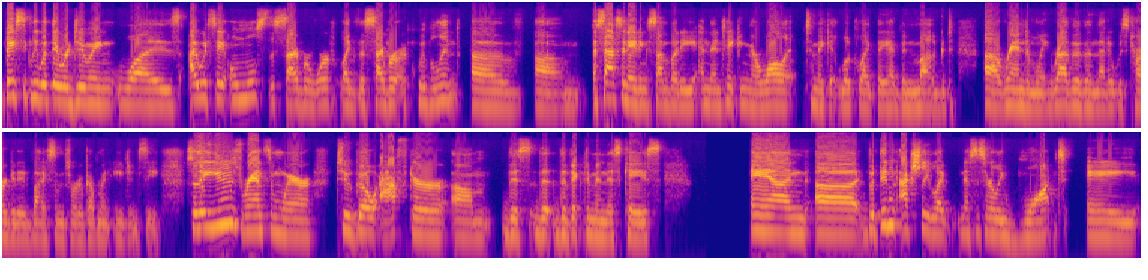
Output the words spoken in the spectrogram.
Basically, what they were doing was, I would say, almost the cyber war, like the cyber equivalent of um, assassinating somebody and then taking their wallet to make it look like they had been mugged uh, randomly, rather than that it was targeted by some sort of government agency. So they used ransomware to go after um, this the, the victim in this case and uh, but didn't actually like necessarily want a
